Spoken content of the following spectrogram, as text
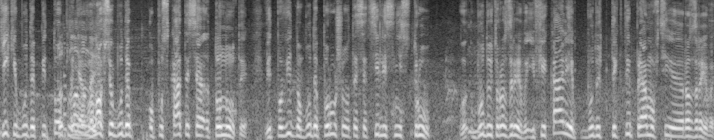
Тільки буде підтоплення, воно все буде опускатися, тонути. Відповідно, буде порушуватися цілісність труб. Будуть розриви, і фекалії будуть текти прямо в ці розриви.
